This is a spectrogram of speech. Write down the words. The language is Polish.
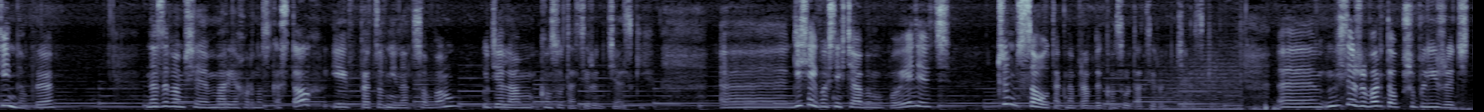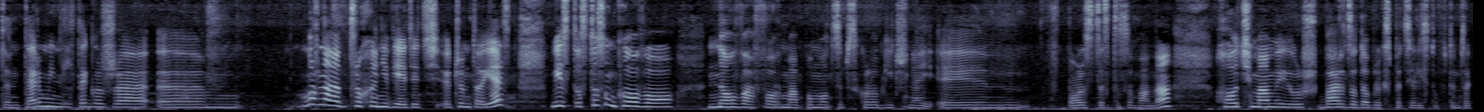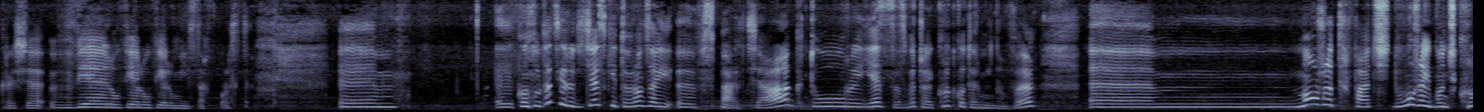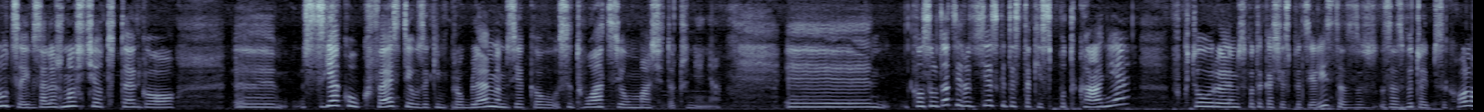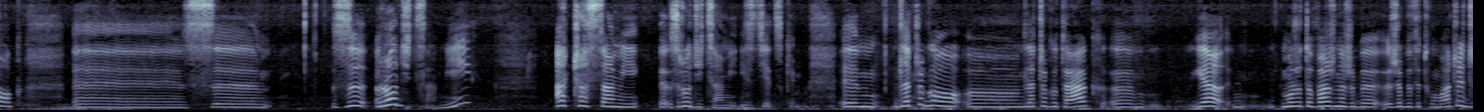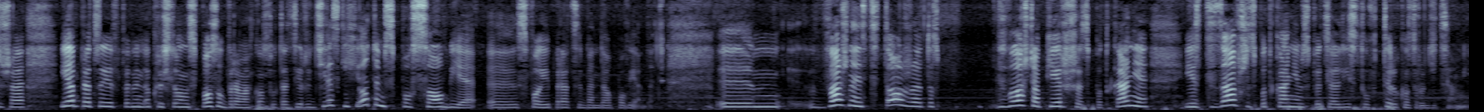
Dzień dobry. Nazywam się Maria Hornowska-Stoch i w pracowni nad sobą udzielam konsultacji rodzicielskich. E, dzisiaj właśnie chciałabym opowiedzieć, czym są tak naprawdę konsultacje rodzicielskie. E, myślę, że warto przybliżyć ten termin, dlatego że można trochę nie wiedzieć, czym to jest. Jest to stosunkowo nowa forma pomocy psychologicznej w Polsce stosowana, choć mamy już bardzo dobrych specjalistów w tym zakresie w wielu, wielu, wielu miejscach w Polsce. Y, Konsultacje rodzicielskie to rodzaj y, wsparcia, który jest zazwyczaj krótkoterminowy. Może trwać dłużej bądź krócej, w zależności od tego, z jaką kwestią, z jakim problemem, z jaką sytuacją ma się do czynienia. Y, Konsultacje rodzicielskie to jest takie spotkanie, w którym spotyka się specjalista, zazwyczaj psycholog, y, z, z rodzicami, a czasami z rodzicami i z dzieckiem. Dlaczego, y, dlaczego tak? Ja, może to ważne, żeby, żeby wytłumaczyć, że ja pracuję w pewien określony sposób w ramach konsultacji rodzicielskich i o tym sposobie y, swojej pracy będę opowiadać. Ważne jest to, że to zwłaszcza pierwsze spotkanie jest zawsze spotkaniem specjalistów tylko z rodzicami.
